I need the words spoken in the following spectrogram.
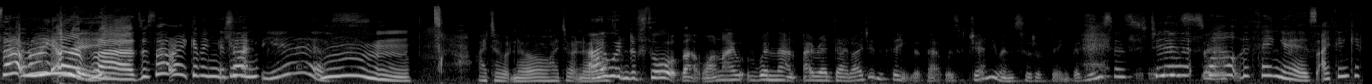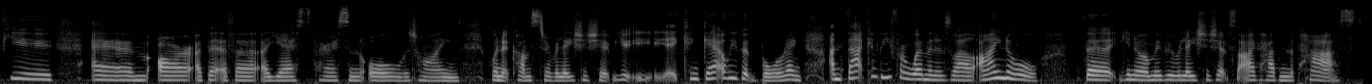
that right, really? Vlad? Is that right? Giving, Is giving. that yes? Hmm. I don't know. I don't know. I wouldn't have thought that one. I when that I read that, I didn't think that that was a genuine sort of thing. But he says it Yeah, so- well, the thing is, I think if you um, are a bit of a, a yes person all the time when it comes to a relationship, you, you, it can get a wee bit boring, and that can be for women as well. I know that you know maybe relationships that I've had in the past.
